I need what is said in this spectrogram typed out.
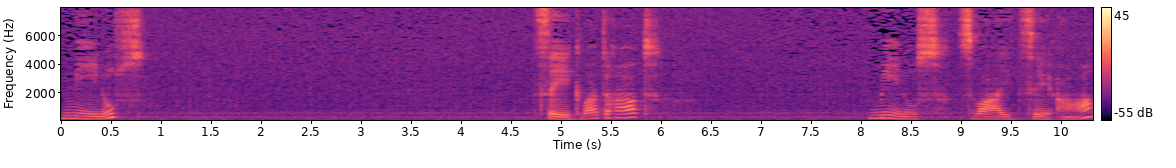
minus c Quadrat minus 2ca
